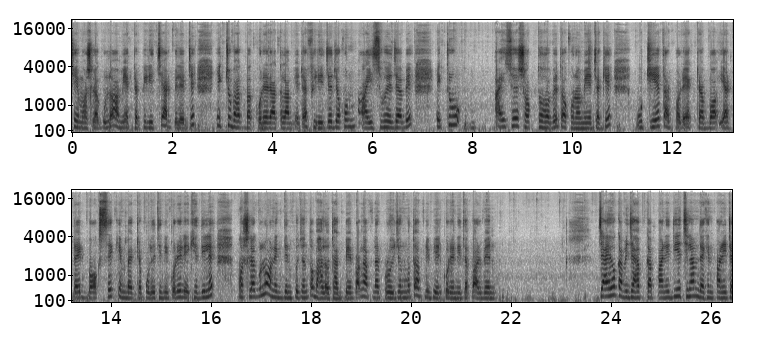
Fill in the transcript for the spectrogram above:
সেই মশলাগুলো আমি একটা পিরিচে আর প্লেটে একটু ভাগ ভাগ করে রাখলাম। এটা ফ্রিজে যখন আইস হয়ে যাবে, একটু আইস হয়ে শক্ত হবে, তখন আমি এটাকে উঠিয়ে তারপরে একটা এয়ারটাইট বক্সে কিংবা একটা পলিথিনে করে রেখে দিলে মশলাগুলো অনেক দিন পর্যন্ত ভালো থাকবে এবং আপনার প্রয়োজন মতো আপনি বের করে নিতে পারবেন। যাই হোক, আমি যে হাফ কাপ পানি দিয়েছিলাম, দেখেন পানিটা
